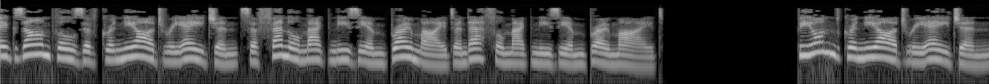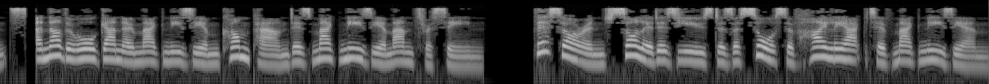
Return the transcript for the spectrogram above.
Examples of Grignard reagents are phenyl magnesium bromide and ethyl magnesium bromide. Beyond Grignard reagents, another organomagnesium compound is magnesium anthracene. This orange solid is used as a source of highly active magnesium.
